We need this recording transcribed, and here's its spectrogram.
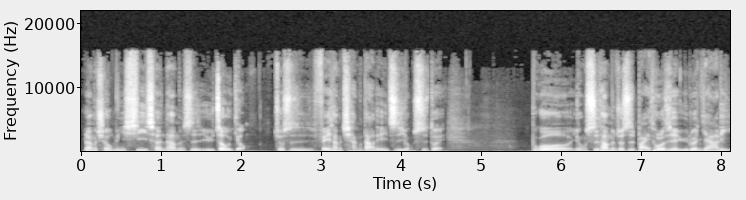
让球迷戏称他们是宇宙勇，就是非常强大的一支勇士队。不过勇士他们就是摆脱了这些舆论压力，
